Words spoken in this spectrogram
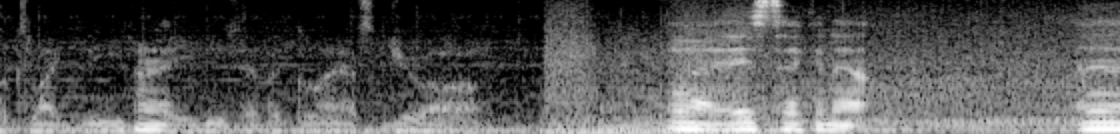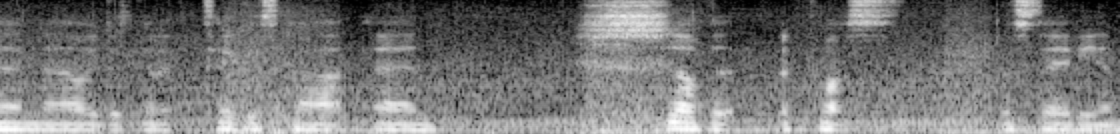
Looks like these All right. babies have a glass jaw. Alright, he's taken out. And now we're just gonna take this car and shove it across the stadium.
